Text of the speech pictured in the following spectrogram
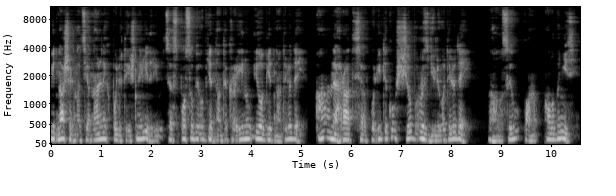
від наших національних політичних лідерів, це способи об'єднати країну і об'єднати людей, а не гратися в політику, щоб розділювати людей, наголосив пан Албанісі.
